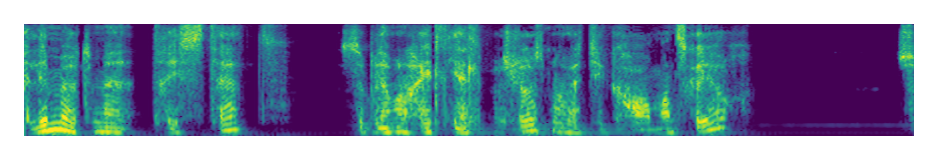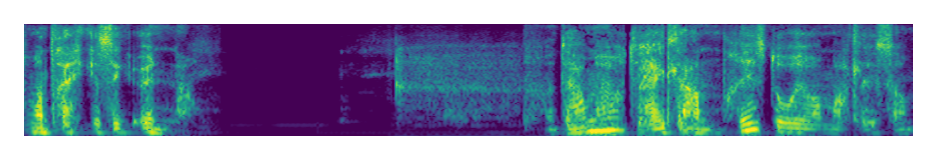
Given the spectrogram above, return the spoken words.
Eller i møte med tristhet så blir man helt hjelpeløs, man vet ikke hva man skal gjøre så man trekker seg unna. Og Det har vi hørt helt andre historier om at liksom,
